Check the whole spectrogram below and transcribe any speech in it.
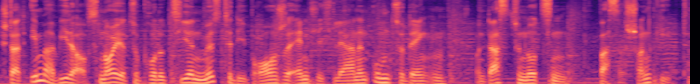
Statt immer wieder aufs Neue zu produzieren, müsste die Branche endlich lernen, umzudenken und das zu nutzen, was es schon gibt.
